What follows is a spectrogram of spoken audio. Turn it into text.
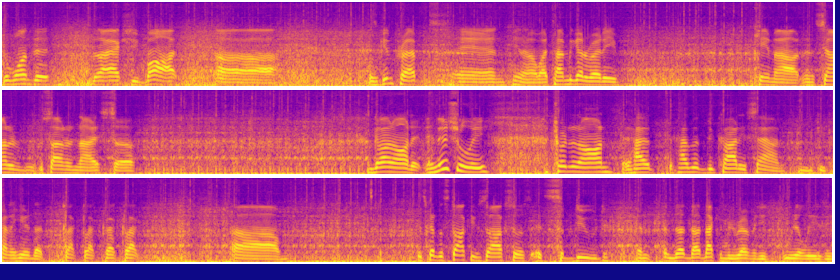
the one that, that I actually bought uh, was getting prepped, and you know, by the time we got ready, came out and sounded sounded nice. So got on it. Initially, turned it on. It has it has a Ducati sound. You can kind of hear that clack clack clack clack. Um, it's got the stock exhaust, so it's, it's subdued, and, and that, that, that, can be remedied real easy.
